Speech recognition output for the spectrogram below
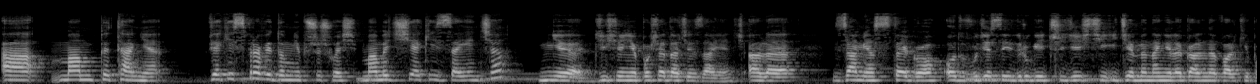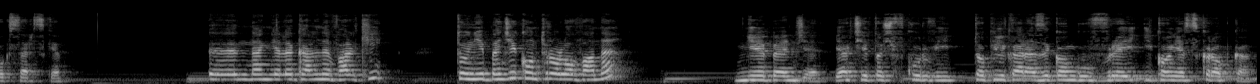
A mam pytanie. W jakiej sprawie do mnie przyszłeś? Mamy dzisiaj jakieś zajęcia? Nie, dzisiaj nie posiadacie zajęć, ale zamiast tego o 22.30 idziemy na nielegalne walki bokserskie. Yy, na nielegalne walki? To nie będzie kontrolowane? Nie będzie. Jak cię ktoś wkurwi, to kilka razy gongów w ryj i koniec kropka.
